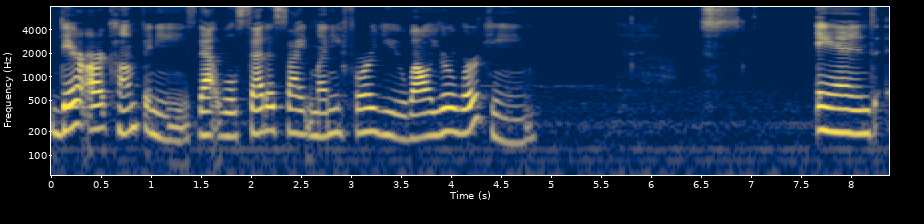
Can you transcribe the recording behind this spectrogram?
There are companies that will set aside money for you while you're working. And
